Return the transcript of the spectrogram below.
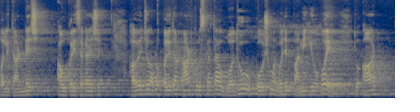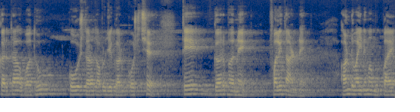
ફલિતાંડને જ આવું કરી શકાય છે. હવે જો આપણો ફલિતાંડ આઠ કોષ કરતાં વધુ કોષમાં વિભાજન પામી ગયો હોય, તો આઠ કરતાં વધુ કોષ ધરાવતો આપણો જે ગર્ભકોષ છે, તે ગર્ભને ફલિતાંડને અંડવાહિનીમાં મુકાય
